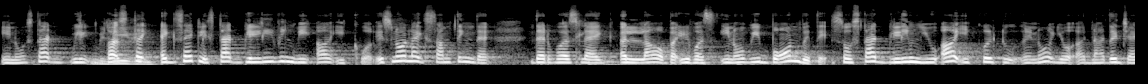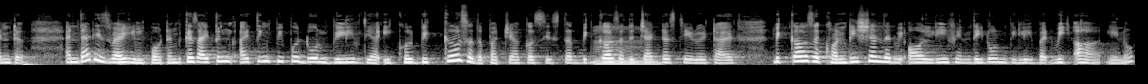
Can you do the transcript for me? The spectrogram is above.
You know, start be, start, exactly start believing we are equal. It's not like something that that was like a law, but it was you know we born with it. So start believing you are equal to you know your another gender, and that is very important because I think I think people don't believe they are equal because of the patriarchal system, because of the mm-hmm. gender stereotypes, because the condition that we all live in. They don't believe, but we are. You know,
